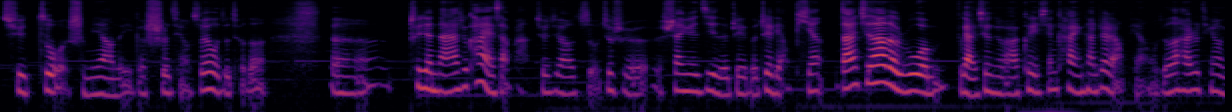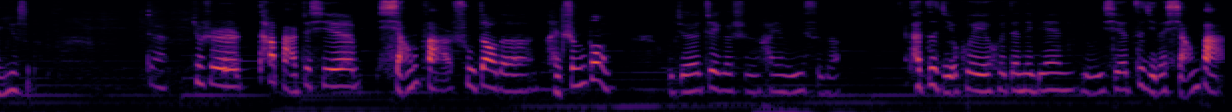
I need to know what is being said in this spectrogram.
去做什么样的一个事情，所以我就觉得。呃，推荐大家去看一下吧，就叫做就是《山月记》的这个这两篇。当然，其他的如果不感兴趣的话，可以先看一看这两篇，我觉得还是挺有意思的。对，就是他把这些想法塑造的很生动，我觉得这个是很有意思的。他自己会会在那边有一些自己的想法，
